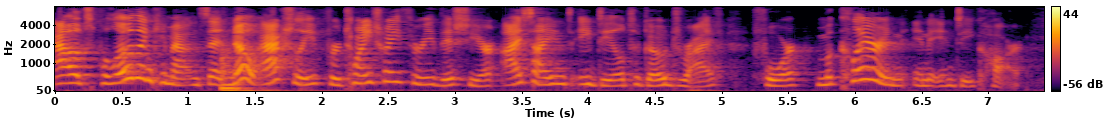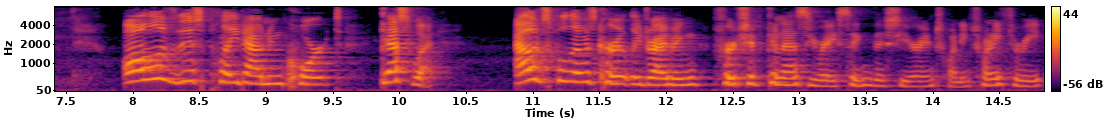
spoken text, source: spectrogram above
Alex Palou then came out and said, no, actually, for 2023 this year, I signed a deal to go drive for McLaren in IndyCar. All of this played out in court. Guess what? Alex Palou is currently driving for Chip Ganassi Racing this year in 2023.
